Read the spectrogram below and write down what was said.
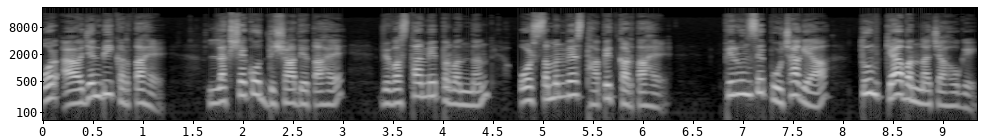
और आयोजन भी करता है। लक्ष्य को दिशा देता है, व्यवस्था में प्रबंधन और समन्वय स्थापित करता है। फिर उनसे पूछा गया, तुम क्या बनना चाहोगे?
